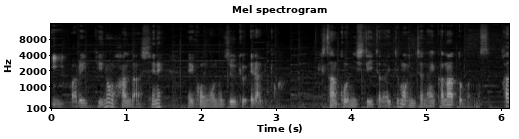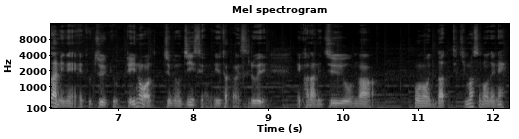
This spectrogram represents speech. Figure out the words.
ー、いい、悪いっていうのを判断してね、今後の住居選びとか、参考にしていただいてもいいんじゃないかなと思います。かなりね、えっ、と、住居っていうのは自分の人生を豊かにする上で、かなり重要なものになってきますのでね、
